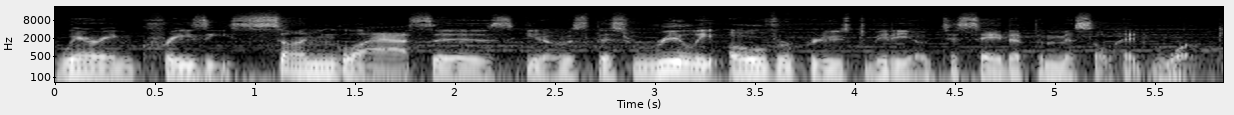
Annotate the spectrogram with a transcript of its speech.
wearing crazy sunglasses. You know, it was this really overproduced video to say that the missile had worked.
